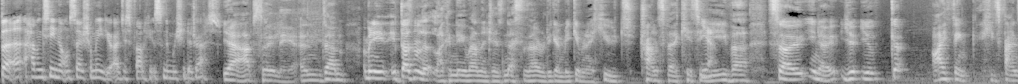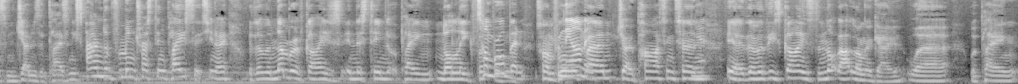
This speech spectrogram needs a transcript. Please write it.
But having seen it on social media, I just felt like it's something we should address. Yeah, absolutely. And um, I mean, it, it doesn't look like a new manager is necessarily going to be given a huge transfer kitty Yeah. either. So you know, you, you've got. I think he's found some gems of players, and he's found them from interesting places. You know, there were a number of guys in this team that were playing non-league Tom football. Broadbent Tom from the Army. Broadbent, Joe Partington. Yeah. You know, there were these guys that not that long ago were were playing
